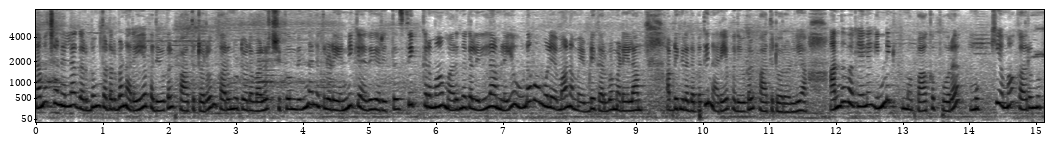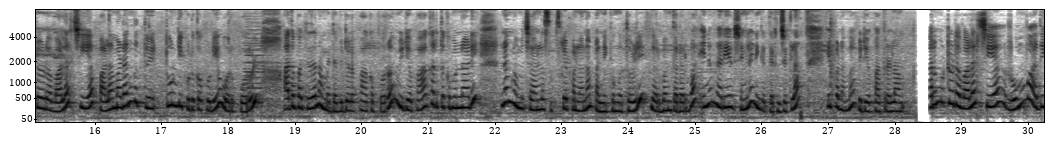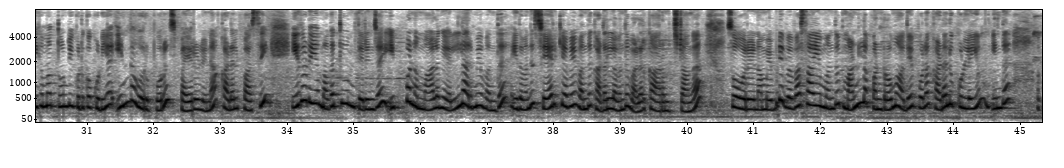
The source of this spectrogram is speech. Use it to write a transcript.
நம்ம சேனலில் கர்ப்பம் தொடர்பாக நிறைய பதிவுகள் பார்த்துட்டு வரோம். கருமுட்டையோட வளர்ச்சிக்கும் விந்தணுக்களோட எண்ணிக்கை அதிகரித்து சீக்கிரமாக மருந்துகள் இல்லாமலேயே உணவு மூலயமா நம்ம எப்படி கர்ப்பம் அடையலாம் அப்படிங்கிறத பற்றி நிறைய பதிவுகள் பார்த்துட்டு வரோம் இல்லையா? அந்த வகையில் இன்றைக்கி நம்ம பார்க்க போகிற முக்கியமாக கருமுட்டையோட வளர்ச்சியை பல மடங்கு தூண்டி கொடுக்கக்கூடிய ஒரு பொருள். அதை பற்றி தான் நம்ம இந்த வீடியோவில் பார்க்க போகிறோம் வீடியோ பார்க்குறதுக்கு முன்னாடி இன்னும் நம்ம சேனலை சப்ஸ்கிரைப் பண்ணலன்னா பண்ணிக்கோங்க தொழில் கர்ப்பம் தொடர்பாக இன்னும் நிறைய விஷயங்களை நீங்கள் தெரிஞ்சுக்கலாம். இப்போ நம்ம வீடியோ பார்த்துடலாம். கருமுட்டோட வளர்ச்சியை ரொம்ப அதிகமாக தூண்டி கொடுக்கக்கூடிய இந்த ஒரு பொருள் ஸ்பைருலினா கடல் பாசி. இதோடைய மகத்துவம் தெரிஞ்ச இப்போ நம்ம ஆளுங்க எல்லாருமே வந்து இதை வந்து செயற்கையாகவே வந்து கடலில் வந்து வளர்க்க ஆரம்பிச்சிட்டாங்க. ஸோ ஒரு நம்ம எப்படி விவசாயம் வந்து மண்ணில் பண்ணுறோமோ அதே போல் கடலுக்குள்ளேயும் இந்த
